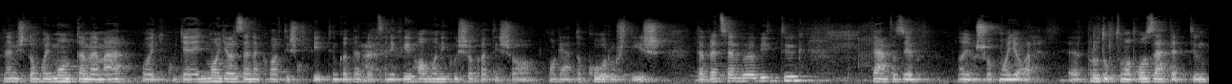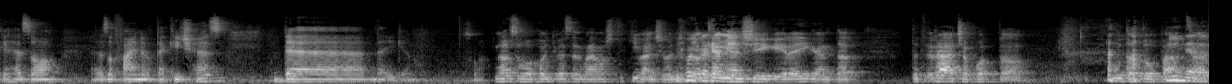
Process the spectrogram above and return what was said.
Nem is tudom, hogy mondtam-e már, hogy ugye egy magyar zenekart is kivittünk, a debreceni filharmonikusokat és a, magát a kórust is Debrecenből vittük. Tehát azért nagyon sok magyar eh, produktumot hozzátettünk ehhez a, ehhez a final package-hez, de, de igen. Szóval. Na szóval, hogy veszed már most kíváncsi vagyok Hogy a keménységére, igen, tehát, tehát rácsapott a mutatópálcával. Minden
